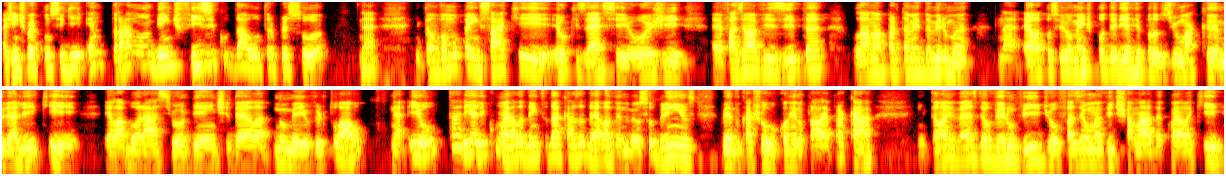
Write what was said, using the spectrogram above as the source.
a gente vai conseguir entrar no ambiente físico da outra pessoa. Né? Então vamos pensar que eu quisesse hoje é, fazer uma visita lá no apartamento da minha irmã. Né? Ela possivelmente poderia reproduzir uma câmera ali que elaborasse o ambiente dela no meio virtual, né? E eu estaria ali com ela dentro da casa dela, vendo meus sobrinhos, vendo o cachorro correndo para lá e para cá. Então, ao invés de eu ver um vídeo ou fazer uma videochamada com ela que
